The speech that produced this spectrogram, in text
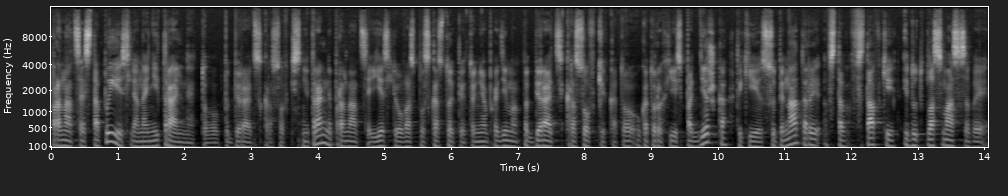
пронация стопы, если она нейтральная, то подбираются кроссовки с нейтральной пронацией, если у вас плоскостопие, то необходимо подбирать подбирать кроссовки, у которых есть поддержка, такие супинаторы, вставки идут пластмассовые.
